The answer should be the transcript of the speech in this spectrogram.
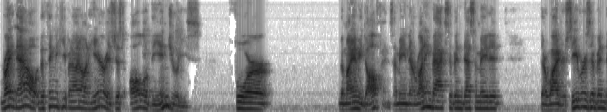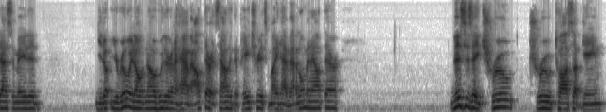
right now, the thing to keep an eye on here is just all of the injuries for the Miami Dolphins. I mean, their running backs have been decimated. Their wide receivers have been decimated. You don't you really don't know who they're going to have out there. It sounds like the Patriots might have Edelman out there. This is a true true toss-up game.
